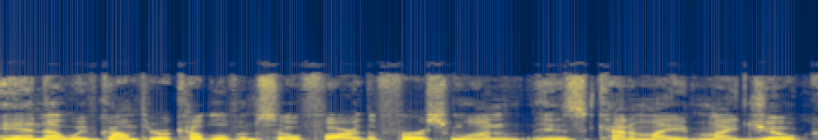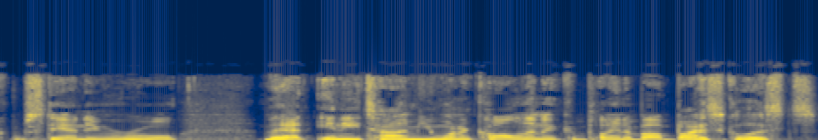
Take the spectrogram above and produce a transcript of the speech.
And uh, we've gone through a couple of them so far. The first one is kind of my my joke standing rule that anytime you want to call in and complain about bicyclists,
